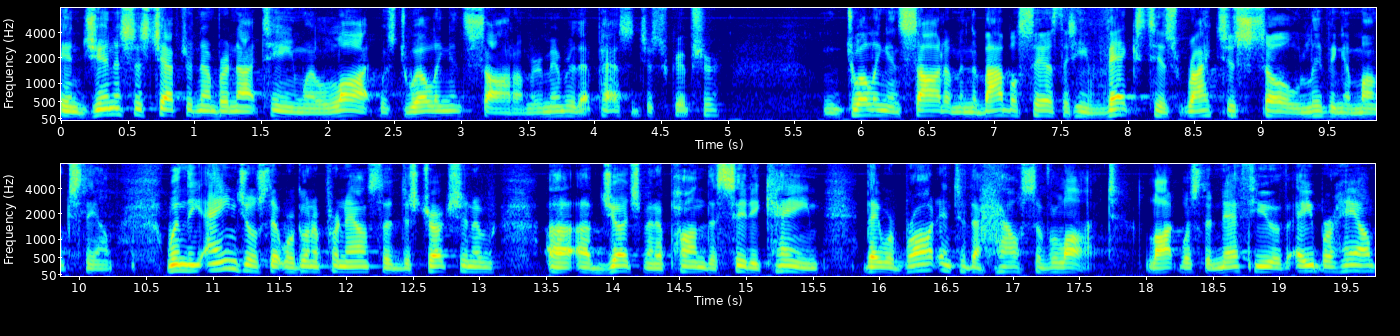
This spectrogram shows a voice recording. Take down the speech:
In Genesis chapter number 19, when Lot was dwelling in Sodom, remember that passage of scripture? Dwelling in Sodom, and the Bible says that he vexed his righteous soul living amongst them. When the angels that were going to pronounce the destruction of, uh, of judgment upon the city came, they were brought into the house of Lot. Lot was the nephew of Abraham,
